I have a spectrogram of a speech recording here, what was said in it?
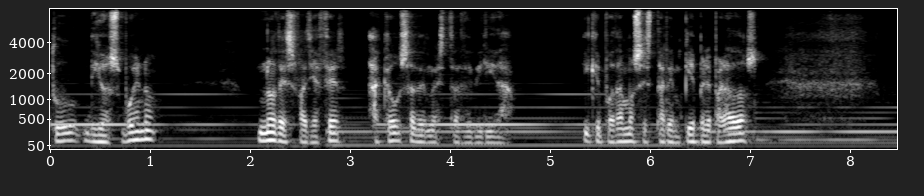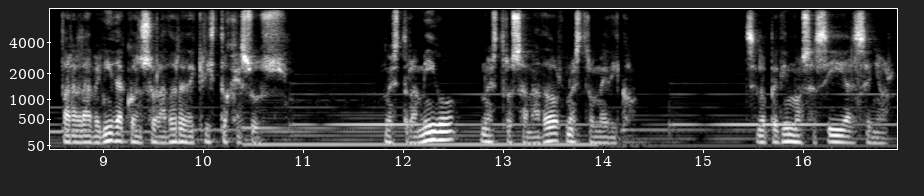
tú, Dios bueno, no desfallecer a causa de nuestra debilidad y que podamos estar en pie preparados para la venida consoladora de Cristo Jesús, nuestro amigo, nuestro sanador, nuestro médico. Se lo pedimos así al Señor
